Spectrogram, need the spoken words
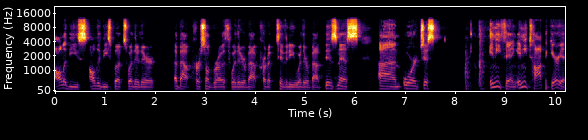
all of these all of these books, whether they're about personal growth, whether they're about productivity, whether they're about business, um, or just anything, any topic area.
